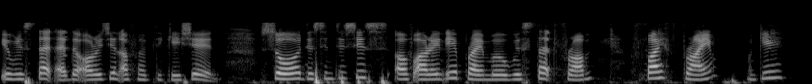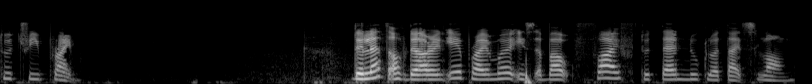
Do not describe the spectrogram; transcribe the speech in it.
it will start at the origin of replication. So the synthesis of RNA primer will start from 5 prime okay to 3 prime. The length of the RNA primer is about 5 to 10 nucleotides long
